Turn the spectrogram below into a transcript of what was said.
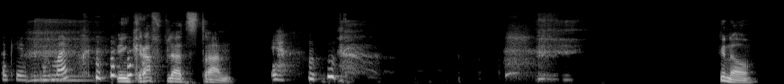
okay, nochmal. Den Kraftplatz dran. Ja. genau.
